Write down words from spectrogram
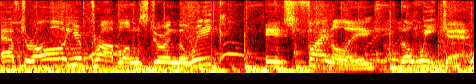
After all your problems during the week, it's finally the weekend.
